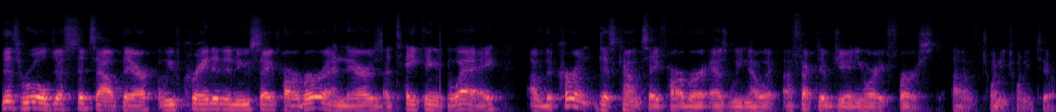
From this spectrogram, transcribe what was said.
this rule just sits out there. We've created a new safe harbor, and there's a taking away of the current discount safe harbor as we know it, effective January 1st of 2022.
